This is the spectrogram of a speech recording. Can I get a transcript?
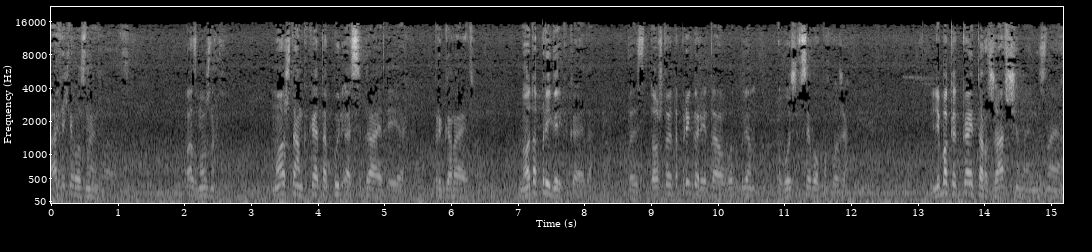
А фиг его знает. Возможно. Может там какая-то пыль оседает и пригорает. Но это пригорь какая-то. То есть то, что это пригорь, это вот, блин, больше всего похоже. Либо какая-то ржавчина, не знаю.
